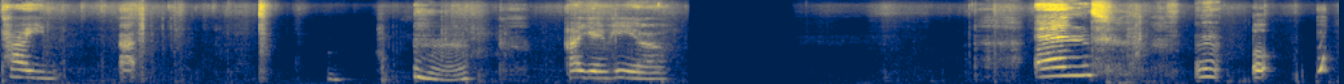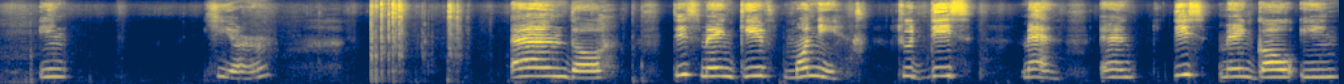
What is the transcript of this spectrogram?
time Mhm. I am here. And mm, uh, in here, and uh, this man give money to this man, and this man go in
